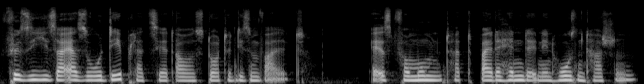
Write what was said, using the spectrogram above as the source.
Für sie sah er so deplatziert aus dort in diesem Wald. Er ist vermummt, hat beide Hände in den Hosentaschen.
